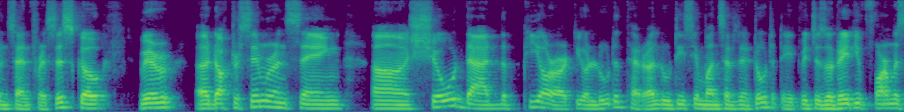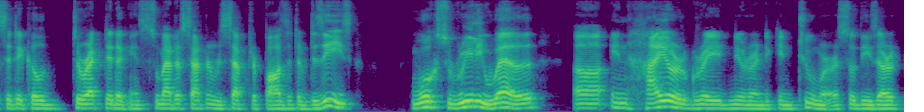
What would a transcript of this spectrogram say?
in San Francisco, where uh, Dr. Simron Singh uh, showed that the PRRT or Lutathera, lutetium 177 which is a radiopharmaceutical directed against somatostatin receptor positive disease, works really well uh, in higher grade neuroendocrine tumors. So these are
